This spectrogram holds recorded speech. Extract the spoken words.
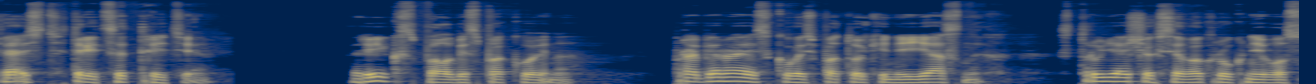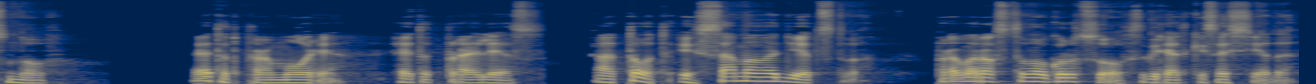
Часть 33. Рик спал беспокойно, пробираясь сквозь потоки неясных, струящихся вокруг него снов. Этот про море, этот про лес, а тот из самого детства, про воровство огурцов с грядки соседа.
